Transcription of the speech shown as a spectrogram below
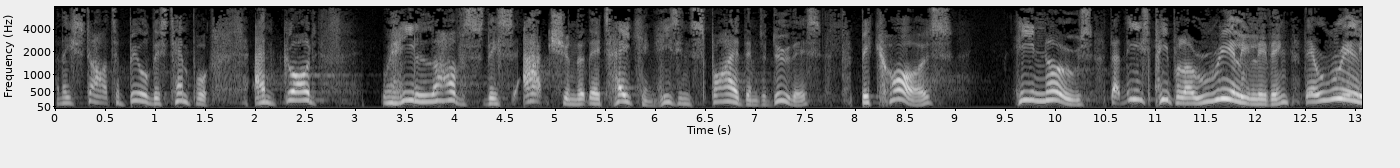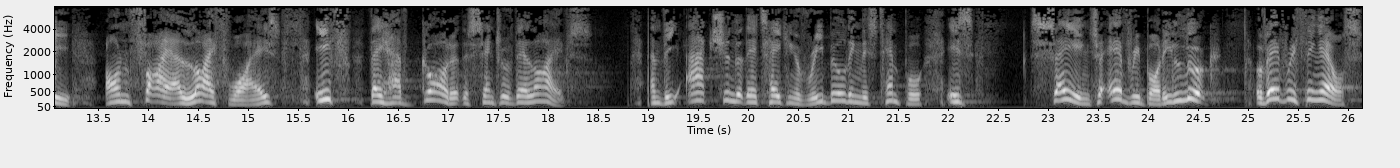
and they start to build this temple. And God, well, He loves this action that they're taking. He's inspired them to do this because he knows that these people are really living, they're really on fire life-wise if they have God at the center of their lives. And the action that they're taking of rebuilding this temple is saying to everybody, look, of everything else,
